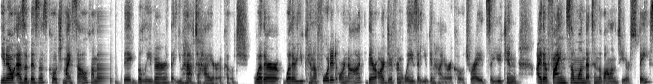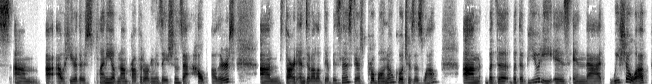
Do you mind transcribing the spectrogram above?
You know, as a business coach myself, I'm a big believer that you have to hire a coach. Whether whether you can afford it or not, there are different ways that you can hire a coach, right? So you can either find someone that's in the volunteer space. Um, out here, there's plenty of nonprofit organizations that help others um, start and develop their business. There's pro bono coaches as well. Um, but the but the beauty is in that we show up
